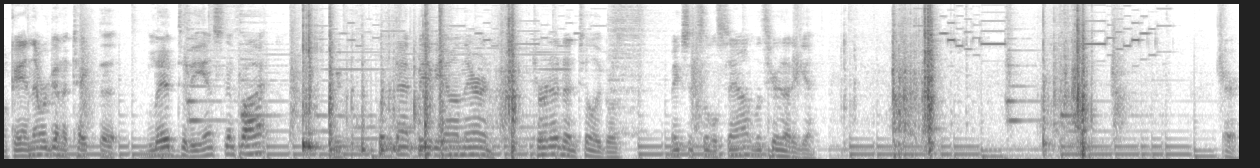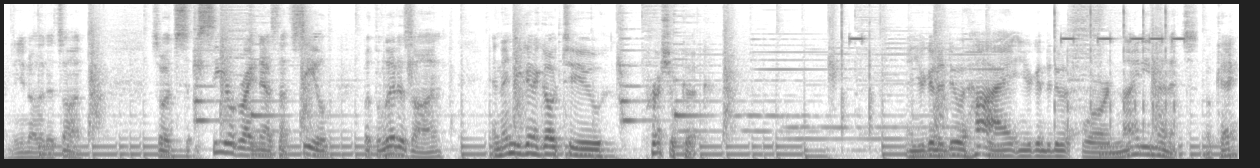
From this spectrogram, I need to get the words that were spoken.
Okay, and then we're going to take the lid to the instant pot. Put that baby on there and turn it until it goes, makes its little sound. Let's hear that again. There, you know that it's on. So it's sealed right now. It's not sealed, but the lid is on. And then you're going to go to pressure cook. And you're going to do it high, and you're going to do it for 90 minutes, okay?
